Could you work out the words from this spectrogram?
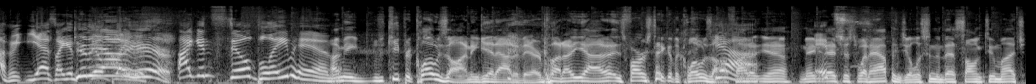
I mean, yes, I can Get me still outta blame here. him. I can still blame him. I mean, keep your clothes on and get out of there. But uh, yeah, as far as taking the clothes off, Yeah. I don't, yeah, maybe It's- that's just what happens. You listen to that song too much.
